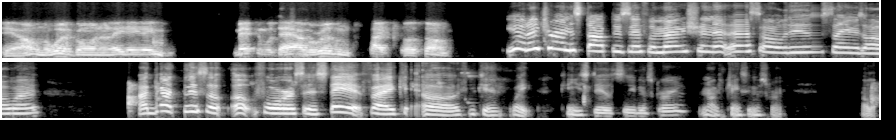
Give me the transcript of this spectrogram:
Yeah, I don't know what's going on. They they they messing with the algorithm type or something. Yeah, they trying to stop this information. That, that's all it is, same as always. I got this up, up for us instead, Faye. Uh, if you can wait, can you still see the screen? No, you can't see the screen. Hold on.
